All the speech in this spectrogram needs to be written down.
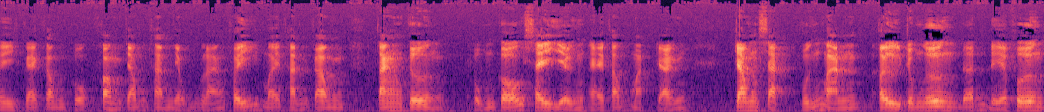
thì cái công cuộc phòng chống tham nhũng lãng phí mới thành công tăng cường củng cố xây dựng hệ thống mặt trận trong sạch vững mạnh từ trung ương đến địa phương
